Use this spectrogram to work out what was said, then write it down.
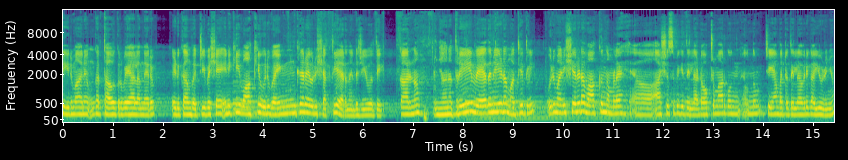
തീരുമാനം കർത്താവ് കൃപയാൽ അന്നേരം എടുക്കാൻ പറ്റി. പക്ഷേ എനിക്ക് ഈ വാക്യം ഒരു ഭയങ്കര ഒരു ശക്തിയായിരുന്നു എന്റെ ജീവിതത്തിൽ. കാരണം ഞാൻ അത്രയും വേദനയുടെ മധ്യത്തിൽ ഒരു മനുഷ്യരുടെ വാക്കും നമ്മളെ ആശ്വസിപ്പിക്കത്തില്ല. ഡോക്ടർമാർക്ക് ഒന്നും- ചെയ്യാൻ പറ്റത്തില്ല. അവർ കൈയൊഴിഞ്ഞു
